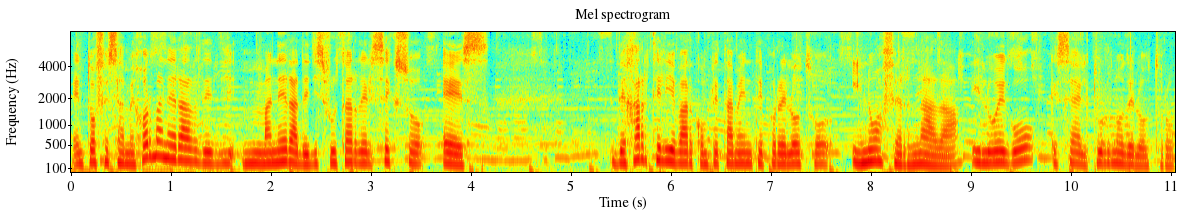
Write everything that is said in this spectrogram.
Entonces la mejor manera de, manera de disfrutar del sexo es dejarte llevar completamente por el otro y no hacer nada y luego que sea el turno del otro.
